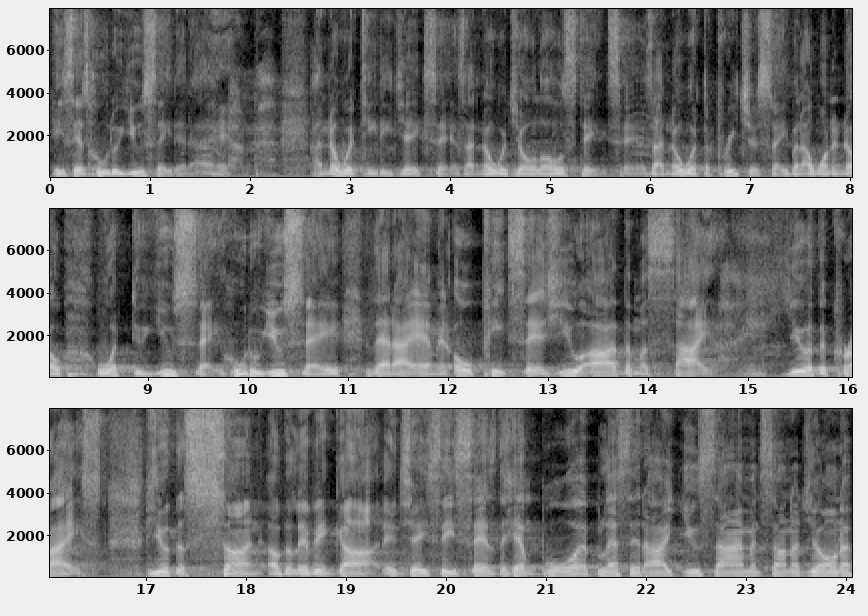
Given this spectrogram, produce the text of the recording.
He says, who do you say that I am? I know what T.D. Jakes says. I know what Joel Osteen says. I know what the preachers say, but I want to know what do you say? Who do you say that I am? And old Pete says, You are the Messiah. You are the Christ. You're the son of the living God. And JC says to him, Boy, blessed are you, Simon, son of Jonah,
